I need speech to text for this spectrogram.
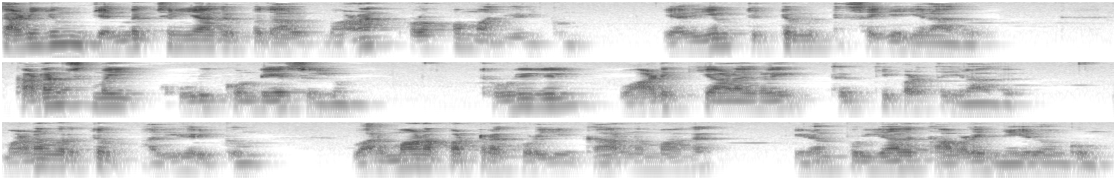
சனியும் ஜென்மச்சனியாக இருப்பதால் மனக்குழப்பம் அதிகரிக்கும். எதையும் திட்டமிட்டு செய்ய இயலாது. கடன் சுமை கூடிக்கொண்டே செல்லும். தொழிலில் வாடிக்கையாளர்களை திருப்திப்படுத்த இயலாது மன வருத்தம் அதிகரிக்கும். வருமான பற்றாக்குறையின் காரணமாக இடம் புரியாத கவலை மேலோங்கும்.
